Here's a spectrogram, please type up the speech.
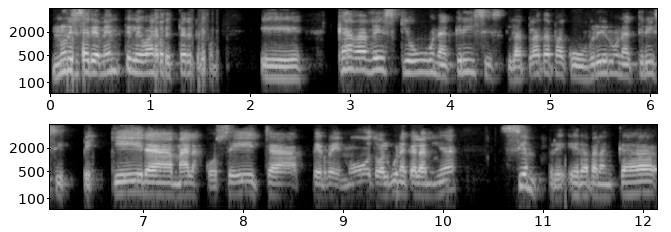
No necesariamente le van a prestar el teléfono. Cada vez que hubo una crisis, la plata para cubrir una crisis pesquera, malas cosechas, terremoto, alguna calamidad, siempre era apalancada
